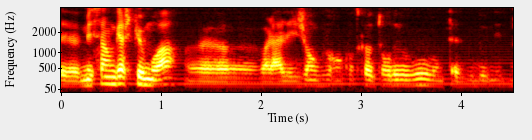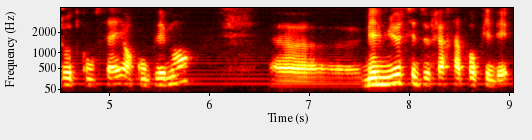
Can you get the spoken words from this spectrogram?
Euh, mais ça engage que moi. Euh, voilà, les gens que vous rencontrez autour de vous vont peut-être vous donner d'autres conseils en complément. Euh, mais le mieux, c'est de faire sa propre idée.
